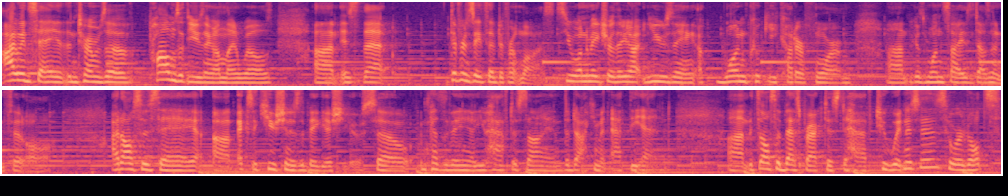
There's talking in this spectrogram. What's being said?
I would say, in terms of problems with using online wills, um, is that different states have different laws. So you want to make sure that you're not using a one cookie cutter form um, because one size doesn't fit all. I'd also say uh, execution is a big issue. So in Pennsylvania, you have to sign the document at the end. Um, it's also best practice to have two witnesses who are adults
